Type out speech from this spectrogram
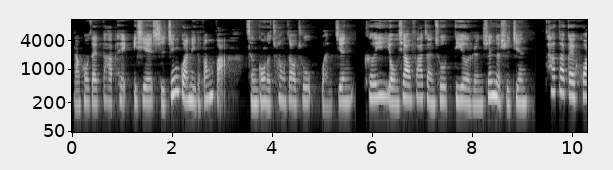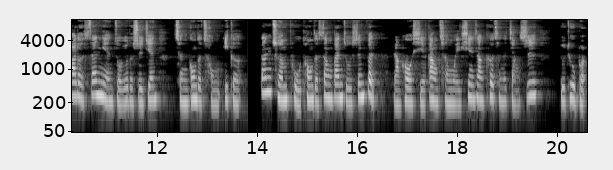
然后再搭配一些时间管理的方法，成功的创造出晚间可以有效发展出第二人生的时间。他大概花了三年左右的时间，成功的从一个单纯普通的上班族身份，然后斜杠成为线上课程的讲师、YouTuber，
